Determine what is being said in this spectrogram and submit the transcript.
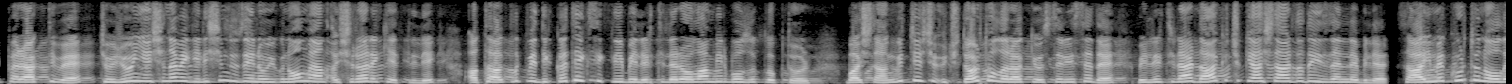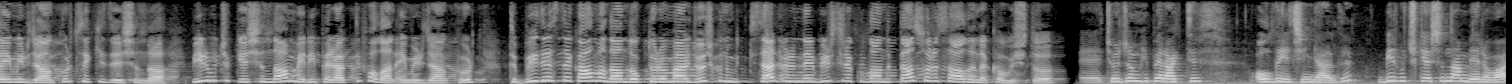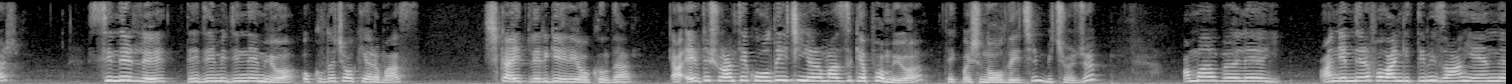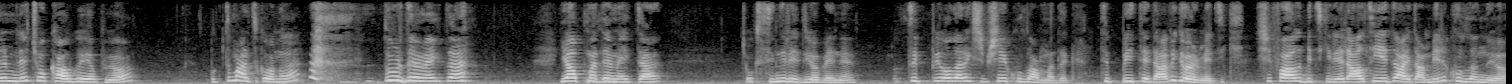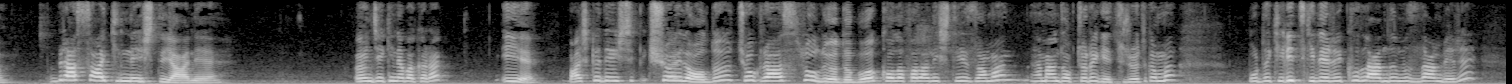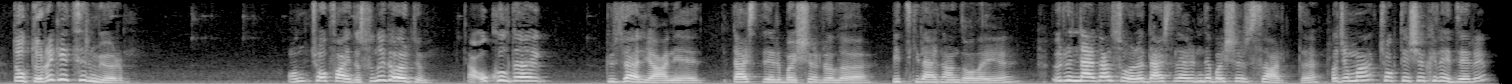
Hiperaktive, çocuğun yaşına ve gelişim düzeyine uygun olmayan aşırı hareketlilik, ataklık ve dikkat eksikliği belirtileri olan bir bozukluktur. Başlangıç yaşı 3-4 olarak gösterilse de belirtiler daha küçük yaşlarda da izlenilebilir. Saime Kurtunoğlu Emircan Kurt 8 yaşında. 1,5 yaşından beri hiperaktif olan Emircan Kurt, tıbbi destek almadan Doktor Ömer Coşkun'un bitkisel ürünleri bir süre kullandıktan sonra sağlığına kavuştu. Ee, çocuğum hiperaktif olduğu için geldi. Bir buçuk yaşından beri var. Sinirli, dediğimi dinlemiyor. Okulda çok yaramaz. Şikayetleri geliyor okuldan. Ya evde şu an tek olduğu için yaramazlık yapamıyor. Tek başına olduğu için bir çocuk. Ama böyle annemlere falan gittiğimiz zaman yeğenlerimle çok kavga yapıyor. Bıktım artık ona. Dur demekten. Yapma demekten. Çok sinir ediyor beni. Tıbbi olarak hiçbir şey kullanmadık. Tıbbi tedavi görmedik. Şifalı bitkileri 6-7 aydan beri kullanıyor. Biraz sakinleşti yani. Öncekine bakarak iyi. Başka değişiklik şöyle oldu. Çok rahatsız oluyordu bu. Kola falan içtiği zaman hemen doktora getiriyorduk ama buradaki bitkileri kullandığımızdan beri doktora getirmiyorum. Onun çok faydasını gördüm. Ya okulda güzel yani. Dersleri başarılı. Bitkilerden dolayı. Ürünlerden sonra derslerinde başarısı arttı. Hocama çok teşekkür ederim.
